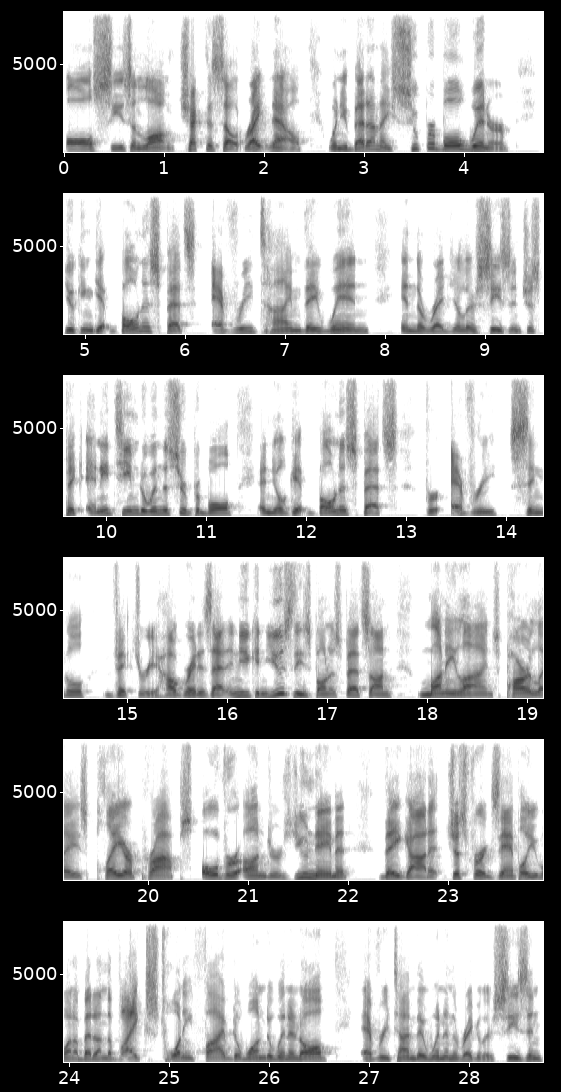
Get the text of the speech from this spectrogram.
all season long. Check this out right now. When you bet on a Super Bowl winner, you can get bonus bets every time they win in the regular season. Just pick any team to win the Super Bowl, and you'll get bonus bets for every single victory. How great is that? And you can use these bonus bets on money lines, parlays, player props, over unders, you name it, they got it. Just for example, you want to bet on the Vikes 25 to 1 to win it all. Every time they win in the regular season,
